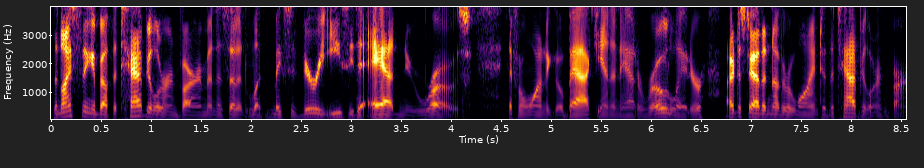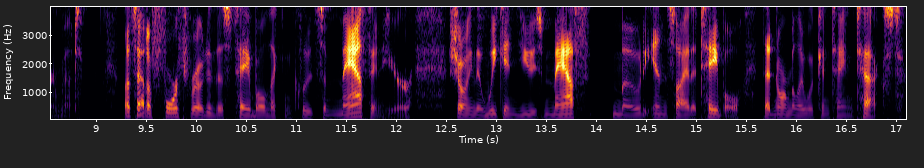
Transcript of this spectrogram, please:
The nice thing about the tabular environment is that it makes it very easy to add new rows. If I wanted to go back in and add a row later, I just add another line to the tabular environment. Let's add a fourth row to this table that includes some math in here, showing that we can use math mode inside a table that normally would contain text.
